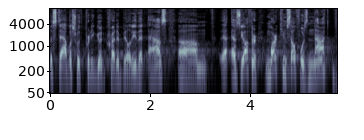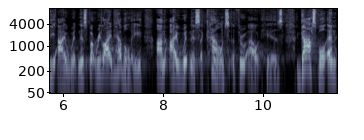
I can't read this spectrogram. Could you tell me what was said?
established with pretty good credibility that as, um, as the author, Mark himself was not the eyewitness, but relied heavily on eyewitness accounts throughout his gospel. And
